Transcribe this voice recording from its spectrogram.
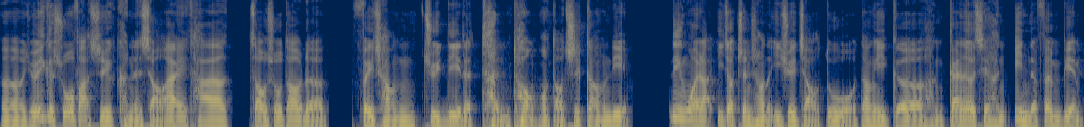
呃，有一个说法是，可能小爱她遭受到的。非常剧烈的疼痛哦，导致肛裂。另外啦，依照正常的医学角度哦，当一个很干而且很硬的粪便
